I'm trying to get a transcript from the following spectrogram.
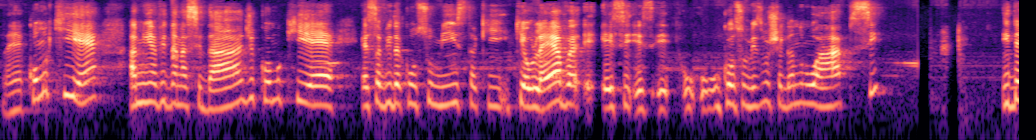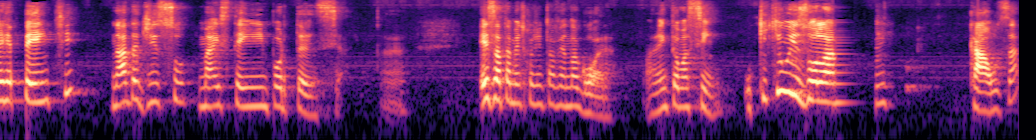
Né? Como que é a minha vida na cidade? Como que é essa vida consumista que, que eu levo esse, esse o, o consumismo chegando no ápice e de repente nada disso mais tem importância. Né? Exatamente o que a gente está vendo agora. Né? Então, assim, o que, que o isolamento causa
